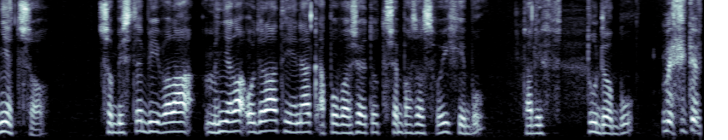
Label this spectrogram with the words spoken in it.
něco, co byste bývala měla udělat jinak a považuje to třeba za svoji chybu tady v tu dobu? Myslíte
